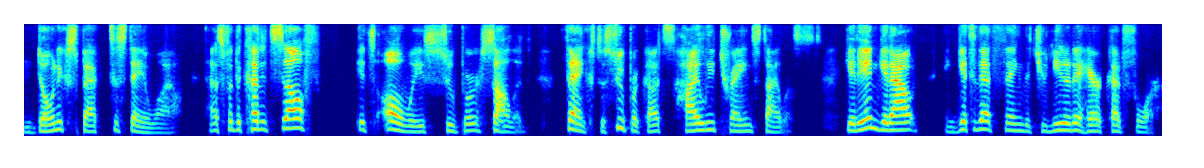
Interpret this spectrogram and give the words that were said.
and don't expect to stay a while. As for the cut itself, it's always super solid, thanks to Supercut's highly trained stylists. Get in, get out, and get to that thing that you needed a haircut for.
